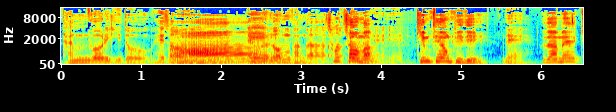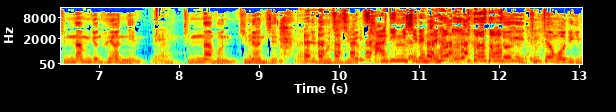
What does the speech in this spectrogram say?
단거리 이동해서 아. 네, 오늘 네. 너무 반가워. 저 처음 봐. 예, 예. 김태용 PD, 네. 그 다음에 김남균 회원님, 네. 김남훈, 김현진. 이게 뭐지 지금? 사김 씨인데요? 저기 김태형 어디 김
